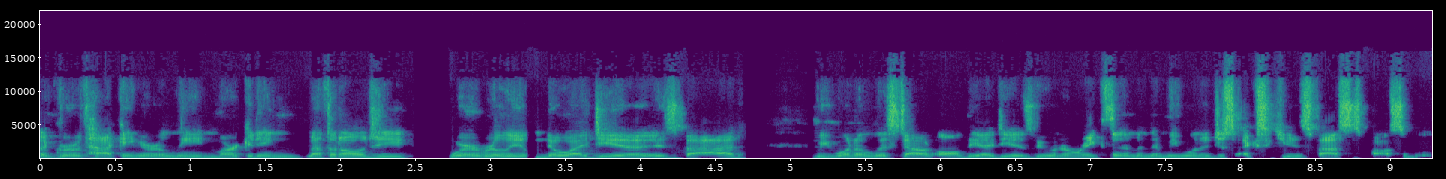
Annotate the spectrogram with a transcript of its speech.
a growth hacking or a lean marketing methodology, where really no idea is bad. We want to list out all the ideas, we want to rank them, and then we want to just execute as fast as possible.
